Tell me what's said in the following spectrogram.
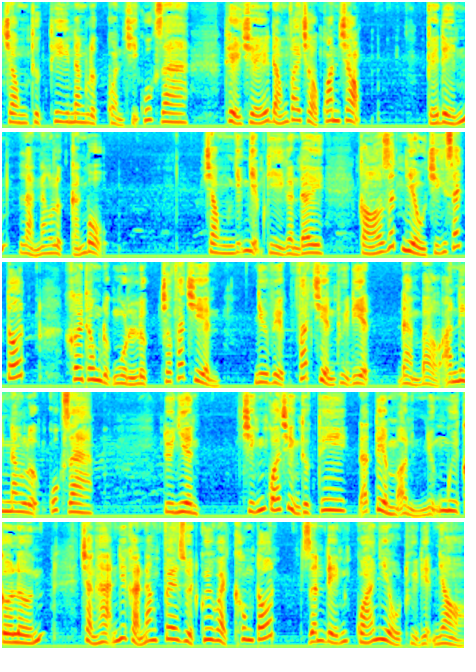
trong thực thi năng lực quản trị quốc gia, thể chế đóng vai trò quan trọng, kế đến là năng lực cán bộ. Trong những nhiệm kỳ gần đây, có rất nhiều chính sách tốt, khơi thông được nguồn lực cho phát triển như việc phát triển thủy điện, đảm bảo an ninh năng lượng quốc gia. Tuy nhiên, chính quá trình thực thi đã tiềm ẩn những nguy cơ lớn, chẳng hạn như khả năng phê duyệt quy hoạch không tốt dẫn đến quá nhiều thủy điện nhỏ.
